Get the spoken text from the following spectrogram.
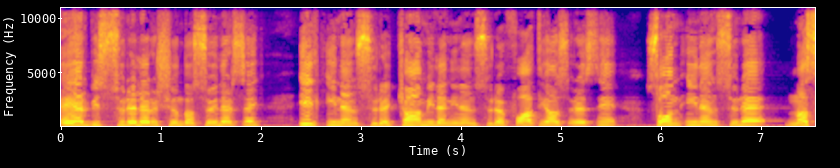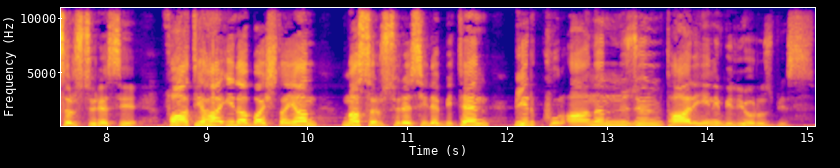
Eğer biz süreler ışığında söylersek ilk inen süre kamilen inen süre Fatiha suresi son inen süre Nasır suresi. Fatiha ile başlayan Nasır suresiyle biten bir Kur'an'ın nüzül tarihini biliyoruz biz.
